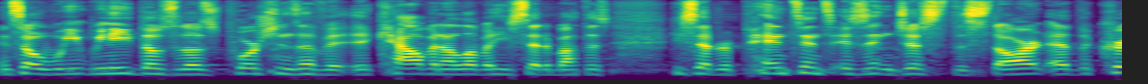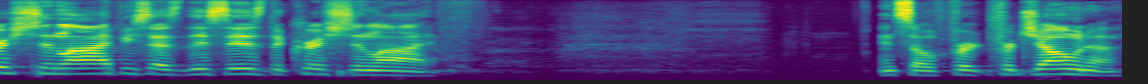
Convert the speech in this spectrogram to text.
And so we, we need those, those portions of it. Calvin, I love what he said about this. He said, repentance isn't just the start of the Christian life. He says, this is the Christian life. And so for, for Jonah,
